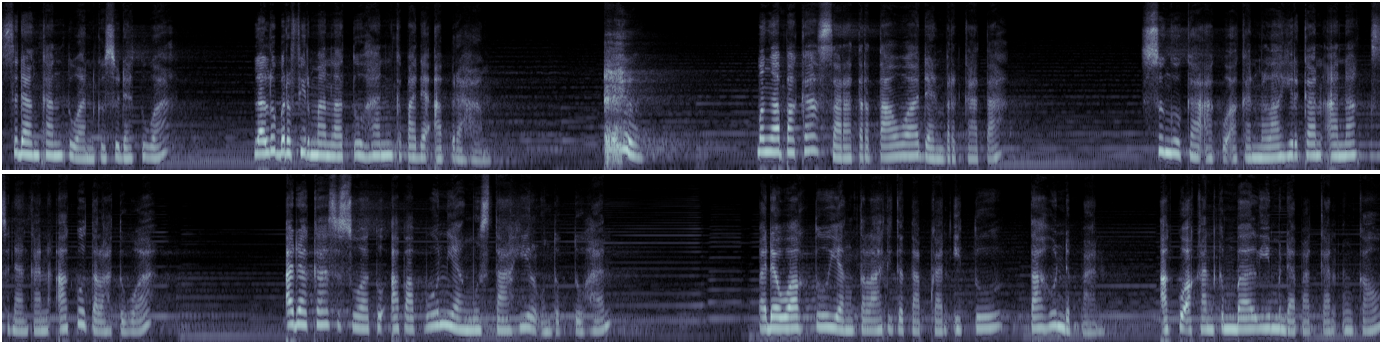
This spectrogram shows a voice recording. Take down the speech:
sedangkan tuanku sudah tua? Lalu berfirmanlah Tuhan kepada Abraham, Mengapakah Sarah tertawa dan berkata, Sungguhkah aku akan melahirkan anak sedangkan aku telah tua? Adakah sesuatu apa pun yang mustahil untuk Tuhan? Pada waktu yang telah ditetapkan itu tahun depan, Aku akan kembali mendapatkan engkau.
